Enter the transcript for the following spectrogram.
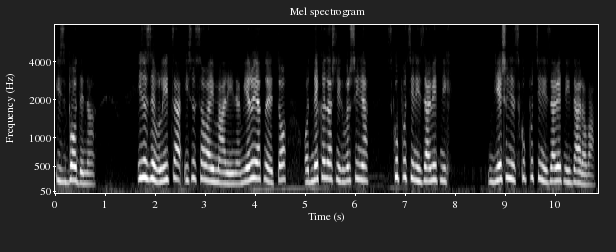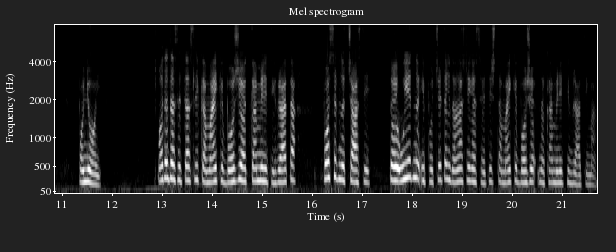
izbodena. Izuzev lica Isusova i Marijina. Vjerojatno je to od nekadašnjeg vršenja skupocjenih zavjetnih, vješanja skupocjenih zavjetnih darova po njoj. Od se ta slika Majke Božje od kamenitih vrata posebno časti. To je ujedno i početak današnjega svetišta Majke Božje na kamenitim vratima.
